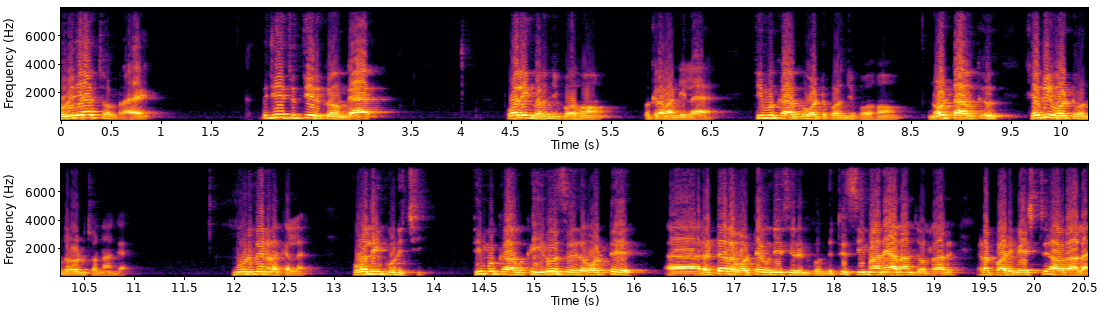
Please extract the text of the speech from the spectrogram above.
உறுதியா சொல்றேன் விஜய் சுத்தி இருக்கவங்க போலிங் குறைஞ்சு போகும் விக்கிரவாண்டியில. திமுகவுக்கு ஓட்டு குறைஞ்சு போகும். நோட்டாவுக்கு ஹெவி ஓட்டு வந்துரும்னு சொன்னாங்க. மூணுமே நடக்கல. போலிங் கூடிச்சு. திமுகவுக்கு இருபது சதவீத ஓட்டு ரெட்டல ஓட்டே உதயசூரியனுக்கு வந்துட்டு சீமானே அதான் சொல்றாரு. எடப்பாடி வேஸ்ட் அவரால்.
